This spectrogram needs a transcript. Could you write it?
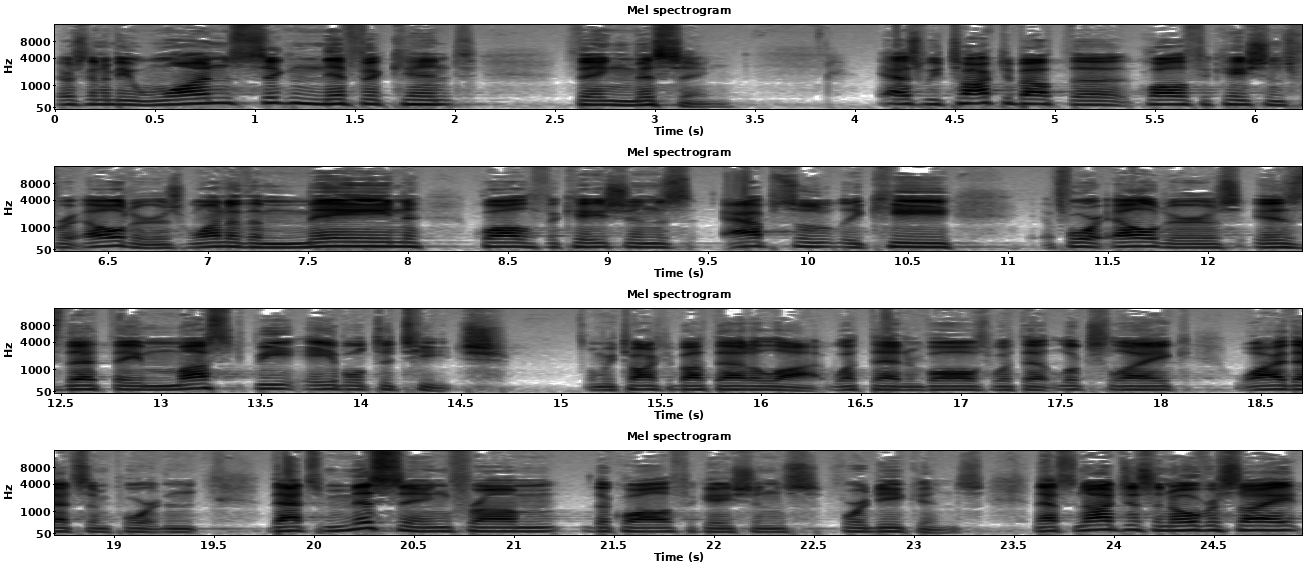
there's going to be one significant thing missing as we talked about the qualifications for elders, one of the main qualifications, absolutely key for elders, is that they must be able to teach. And we talked about that a lot what that involves, what that looks like, why that's important. That's missing from the qualifications for deacons. That's not just an oversight,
